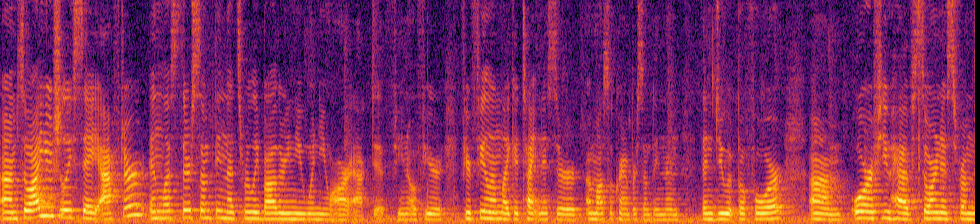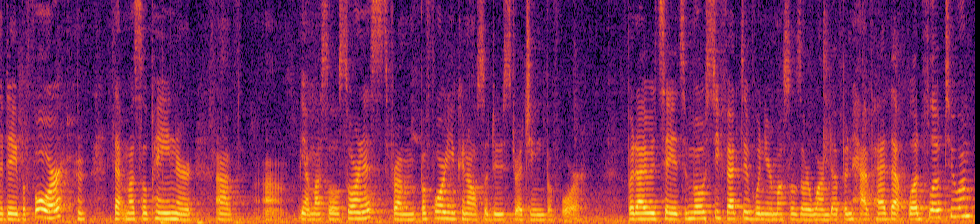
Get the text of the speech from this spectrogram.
Um, so I usually say after, unless there's something that's really bothering you when you are active. You know, if you're if you're feeling like a tightness or a muscle cramp or something, then then do it before. Um, or if you have soreness from the day before, that muscle pain or uh, um, yeah muscle soreness from before, you can also do stretching before. But I would say it's most effective when your muscles are warmed up and have had that blood flow to them.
